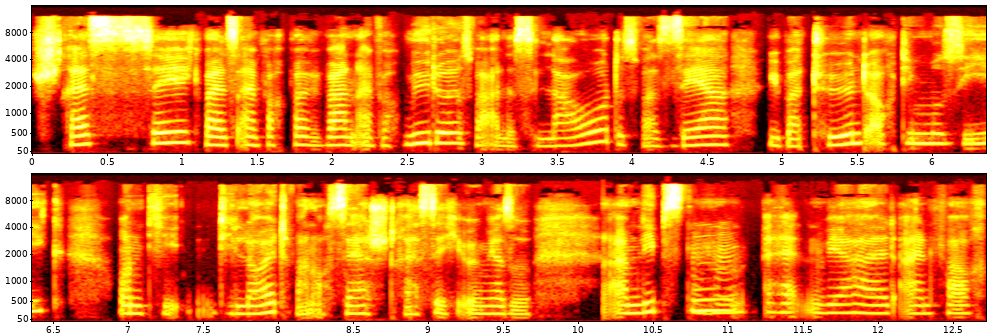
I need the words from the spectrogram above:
stressig, weil es einfach, weil wir waren einfach müde, es war alles laut, es war sehr übertönt auch die Musik und die, die Leute waren auch sehr stressig irgendwie. Also am liebsten Mhm. hätten wir halt einfach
